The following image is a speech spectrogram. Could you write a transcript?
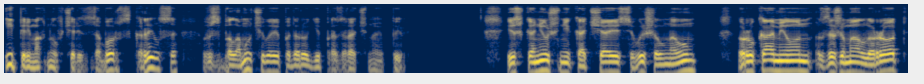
и, перемахнув через забор, скрылся, взбаламучивая по дороге прозрачную пыль. Из конюшни, качаясь, вышел на ум, руками он зажимал рот,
